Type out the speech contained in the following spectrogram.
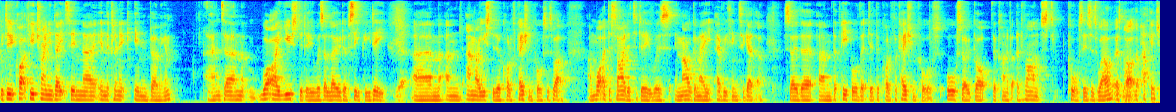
we do quite a few training dates in uh, in the clinic in Birmingham, and um, what I used to do was a load of CPD, yeah, um, and and I used to do a qualification course as well. And what I decided to do was amalgamate everything together, so that um, the people that did the qualification course also got the kind of advanced courses as well as part of the package.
